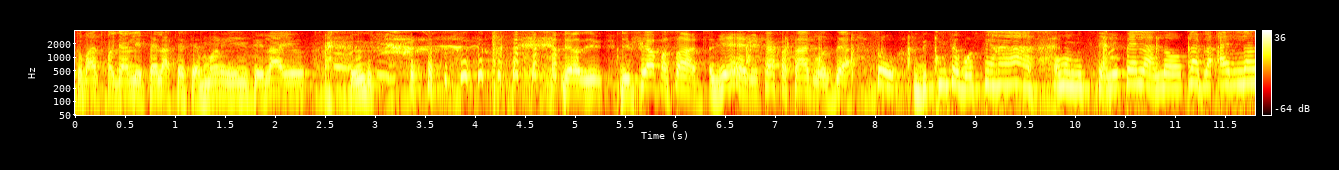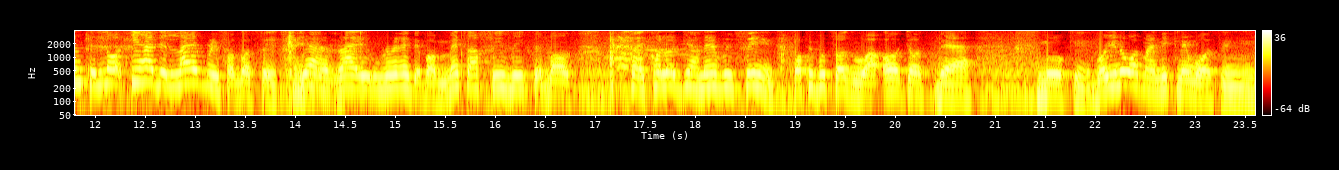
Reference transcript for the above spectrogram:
tó bá kọjá lè pẹ́ látẹsẹ̀ mọ́rin yìí ṣe láyò the, the, the fear facade. yeah the fair facade was there. So the concept was ah ọmọ mi ti tẹ̀lé pẹ́lá blah blah. I learnt a lot. He had a library for God's sake. Yeah, I read about metaphysics about psychology and everything but people thought we were all just there smoking but you know what my nickname was in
